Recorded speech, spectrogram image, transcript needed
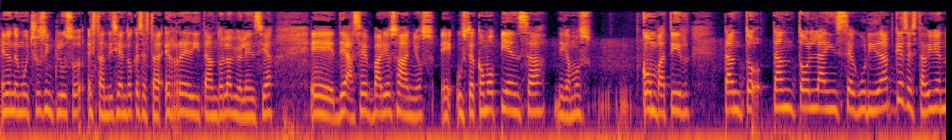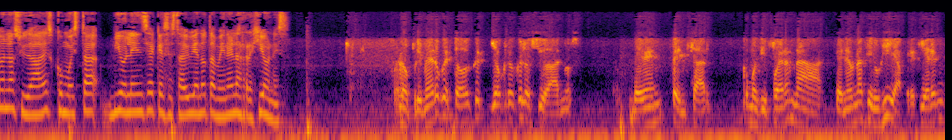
en donde muchos incluso están diciendo que se está reeditando la violencia eh, de hace varios años? ¿Usted cómo piensa, digamos, combatir tanto, tanto la inseguridad que se está viviendo en las ciudades como esta violencia que se está viviendo también en las regiones? Bueno, primero que todo, yo creo que los ciudadanos deben pensar como si fueran a tener una cirugía. Prefieren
